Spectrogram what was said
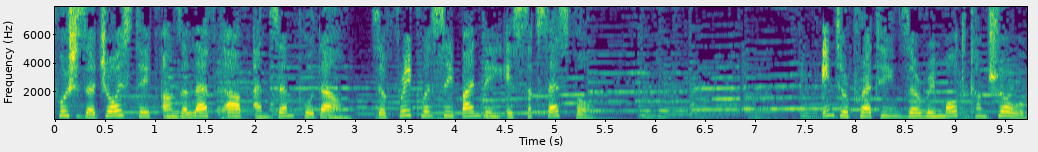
Push the joystick on the left up and then pull down. The frequency binding is successful. Interpreting the remote control.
